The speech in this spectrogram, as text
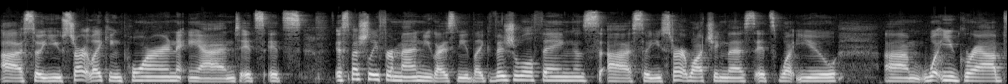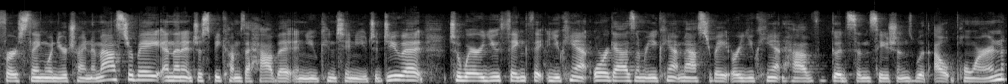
Uh, so you start liking porn, and it's it's especially for men. You guys need like visual things. Uh, so you start watching this. It's what you um, what you grab first thing when you're trying to masturbate, and then it just becomes a habit, and you continue to do it to where you think that you can't orgasm or you can't masturbate or you can't have good sensations without porn.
